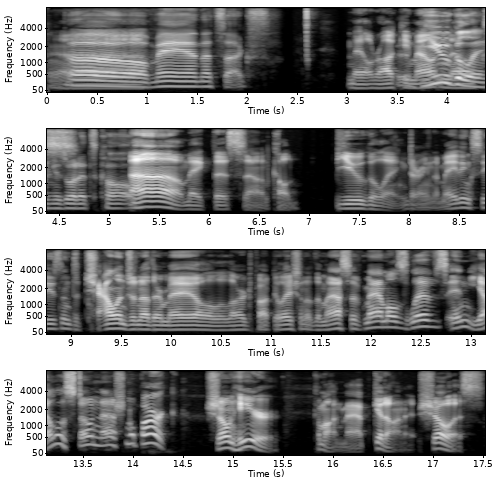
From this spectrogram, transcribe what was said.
Course. Uh, Oh man, that sucks. male Rocky Mountain Bugling elks. is what it's called. Oh, make this sound called bugling during the mating season to challenge another male. A large population of the massive mammals lives in Yellowstone National Park, shown here. Come on, map, get on it. Show us.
